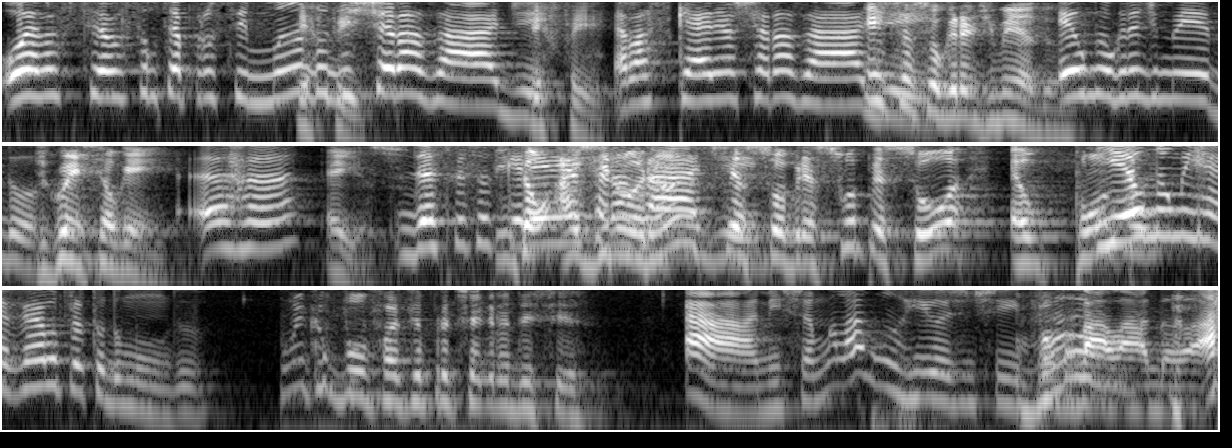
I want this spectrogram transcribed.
ou elas, elas estão se aproximando de Perfeito. Sherazade. Perfeito. Elas querem a Sherazade. Esse é o seu grande medo? É o meu grande medo. De conhecer alguém? Aham. É isso. Das pessoas então, quererem a a Sherazade. ignorância sobre a sua pessoa é o ponto. E eu não me revelo pra todo mundo. Como é que eu vou fazer para te agradecer? Ah, me chama lá no Rio, a gente faz balada lá.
